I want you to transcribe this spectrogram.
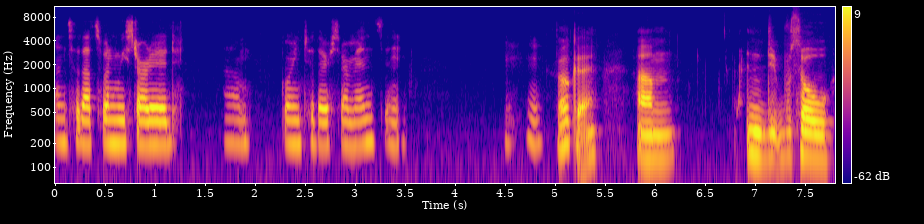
And so that's when we started um, going to their sermons and. Mhm. Okay. Um, and so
